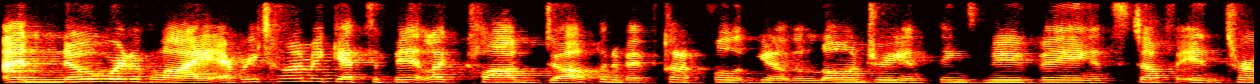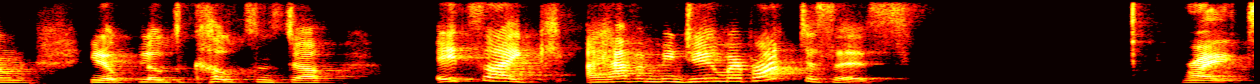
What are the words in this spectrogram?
And nowhere to lie, every time it gets a bit like clogged up and a bit kind of full of, you know, the laundry and things moving and stuff in thrown, you know, loads of coats and stuff, it's like I haven't been doing my practices. Right.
